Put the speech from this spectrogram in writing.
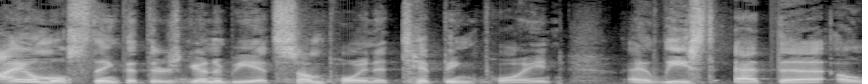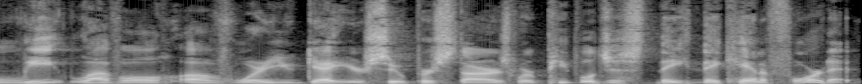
I almost think that there's going to be at some point a tipping point, at least at the elite level of where you get your superstars, where people just they, they can't afford it,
